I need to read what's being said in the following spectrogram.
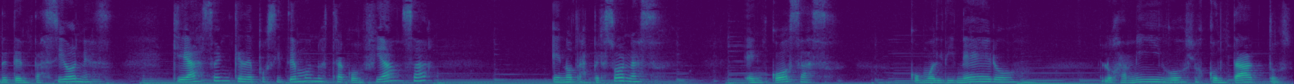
de tentaciones, que hacen que depositemos nuestra confianza en otras personas, en cosas como el dinero, los amigos, los contactos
